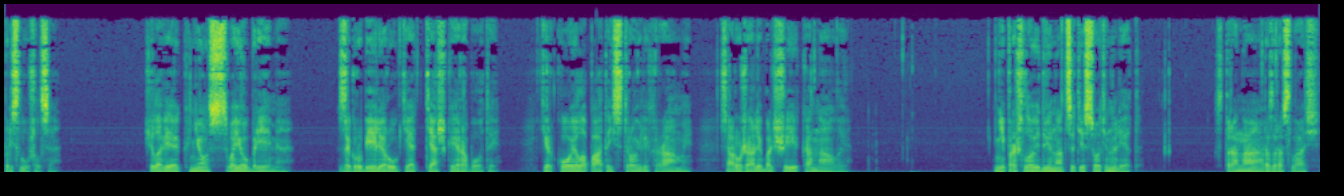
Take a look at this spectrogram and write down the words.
прислушался. Человек нес свое бремя, загрубели руки от тяжкой работы, киркой и лопатой строили храмы, сооружали большие каналы. Не прошло и двенадцати сотен лет. Страна разрослась,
